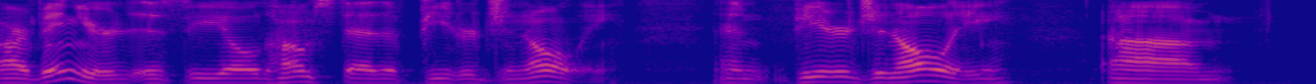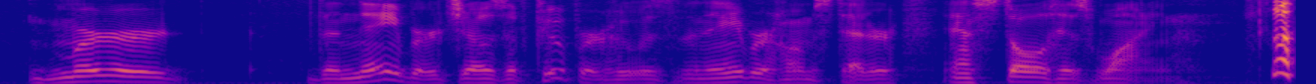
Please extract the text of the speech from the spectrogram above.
our vineyard is the old homestead of Peter Ginoli, and Peter Ginoli um, murdered the neighbor Joseph Cooper, who was the neighbor homesteader, and stole his wine.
